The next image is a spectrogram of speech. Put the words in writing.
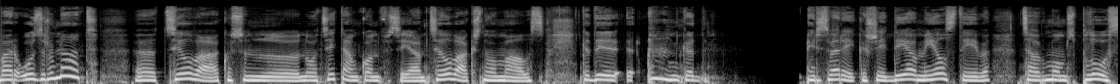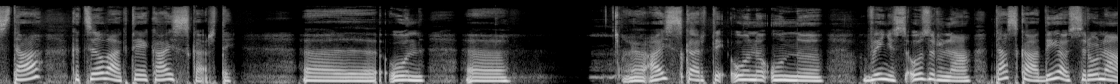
var uzrunāt uh, cilvēkus un, uh, no citām konfesijām, cilvēkus no malas, kad ir, kad ir svarīgi, ka šī dieva mīlestība caur mums plūst tā, ka cilvēki tiek aizskarti. Uh, un uh, aizskarti un, un uh, viņus uzrunā tas, kā Dievs runā,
